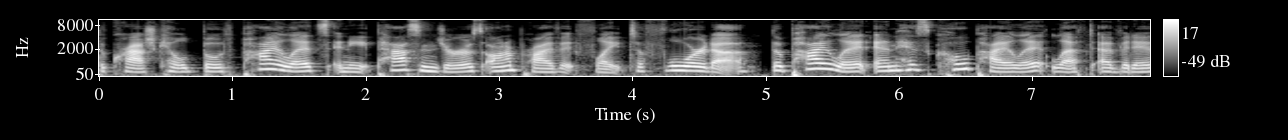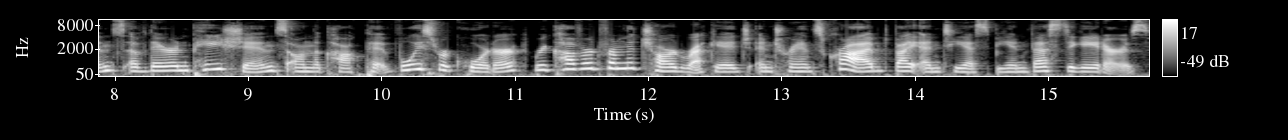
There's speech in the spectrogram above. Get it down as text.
The crash killed both pilots and eight passengers on a private flight to Florida. The pilot and his co pilot left evidence of their impatience on the cockpit voice recorder recovered from the charred wreckage and transcribed by NTSB investigators.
